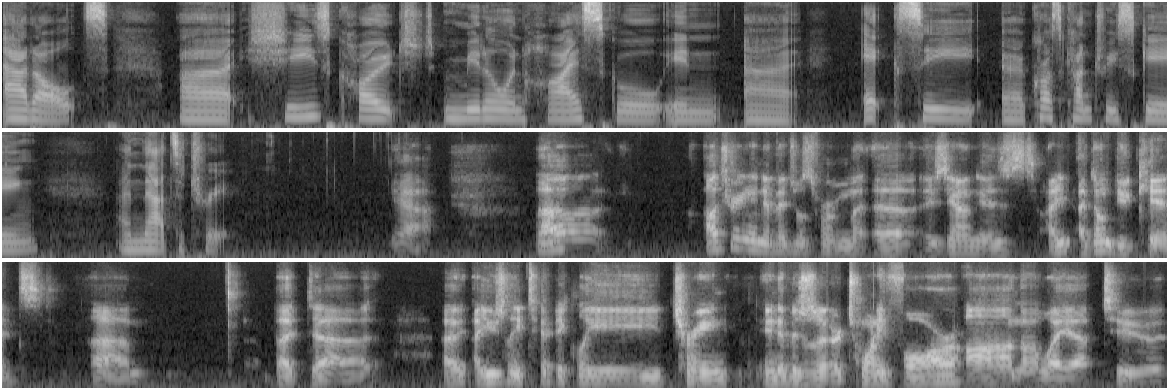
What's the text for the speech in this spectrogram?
adults? Uh, she's coached middle and high school in uh, XC uh, cross country skiing, and that's a treat. yeah. Uh, I'll train individuals from uh, as young as I, I don't do kids, um, but uh, I, I usually typically train individuals that are 24 on the way up to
